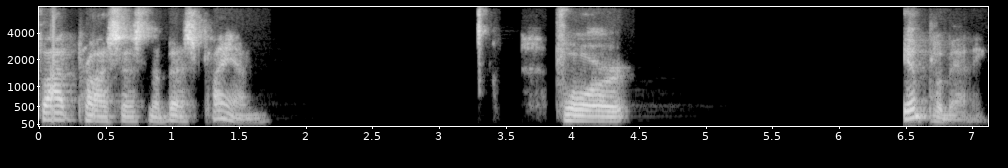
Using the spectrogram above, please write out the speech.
thought process and the best plan for implementing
